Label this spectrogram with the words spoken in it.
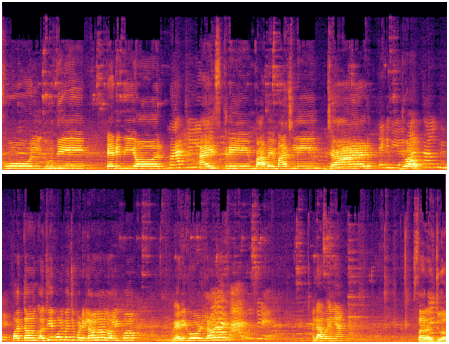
ફૂલ દૂધી ટેડી બિયર આઈસ્ક્રીમ બાબે માછલી ઝાડ. જો. પતંગ, હજી એક ઓલી બાજુ પડી. લાવ લાવ લોલીપોપ વેરી ગુડ લાવ લાવ. લાવો અહીંયા. સરસ જુઓ.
